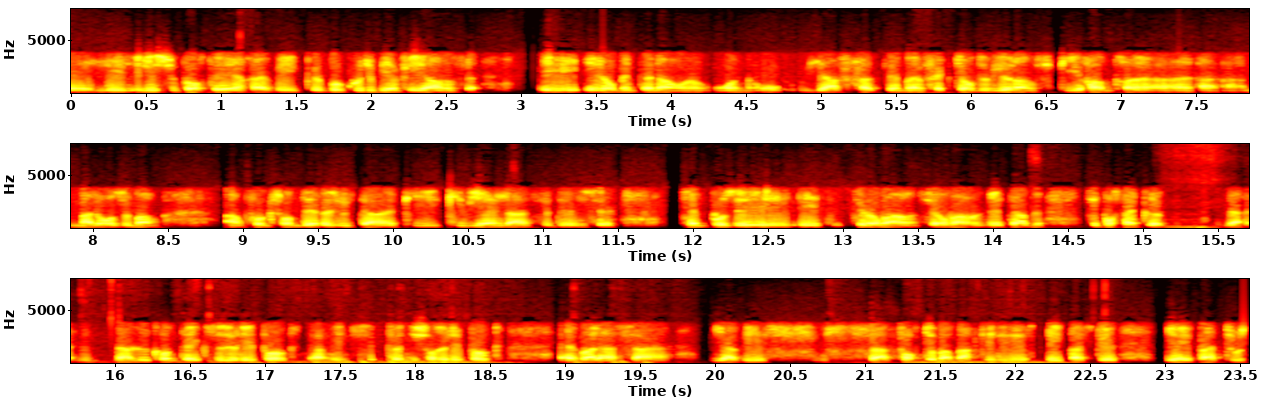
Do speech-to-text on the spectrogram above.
euh, les, supporters, avec beaucoup de bienveillance. Et, là maintenant, il y a un facteur de violence qui rentre euh, euh, malheureusement en fonction des résultats qui, qui vient là s'imposer et, c'est vraiment vraiment regrettable. C'est pour ça que dans le contexte de l'époque, dans les conditions de l'époque, euh, voilà, ça y avait ça a fortement marqué les esprits parce que il n'y avait pas tous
